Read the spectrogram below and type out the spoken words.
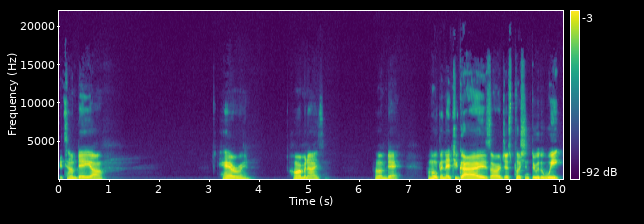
It's hump day, y'all. Heroin, harmonizing, hump day. I'm hoping that you guys are just pushing through the week.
